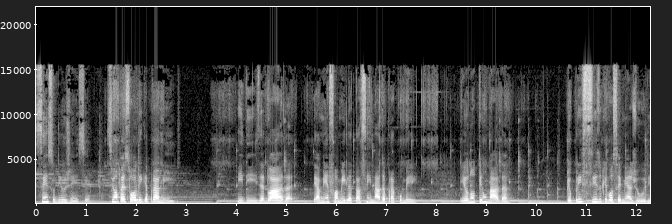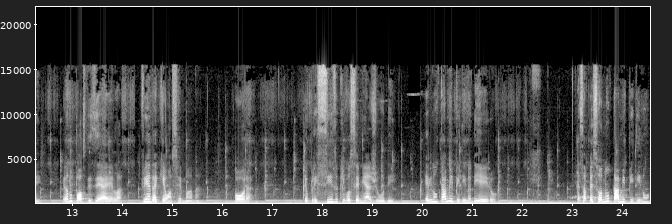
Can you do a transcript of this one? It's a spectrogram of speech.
Senso de urgência. Se uma pessoa liga para mim e diz: Eduarda, a minha família está sem nada para comer, eu não tenho nada, eu preciso que você me ajude. Eu não posso dizer a ela: venha daqui a uma semana. Ora, eu preciso que você me ajude. Ele não está me pedindo dinheiro. Essa pessoa não está me pedindo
